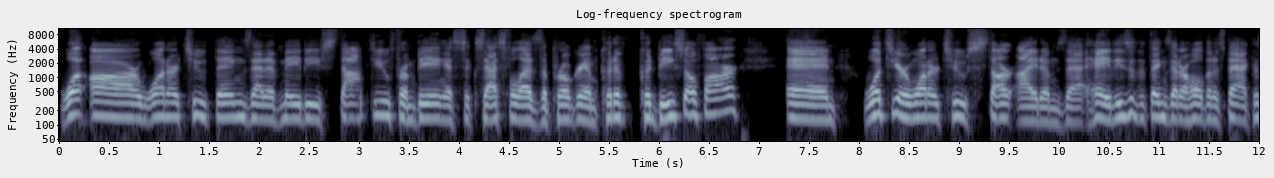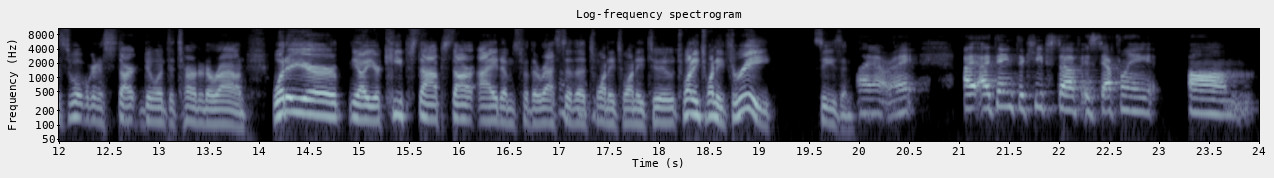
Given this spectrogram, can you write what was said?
What are one or two things that have maybe stopped you from being as successful as the program could have could be so far? And what's your one or two start items that hey these are the things that are holding us back. This is what we're going to start doing to turn it around. What are your you know your keep stop start items for the rest of the 2022 2023 season? I know right? I, I think the keep stuff is definitely um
